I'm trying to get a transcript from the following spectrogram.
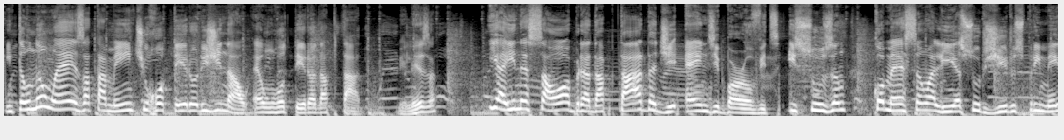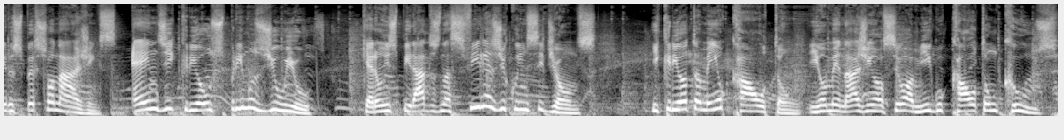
Então não é exatamente o roteiro original, é um roteiro adaptado, beleza? E aí, nessa obra adaptada de Andy Borowitz e Susan, começam ali a surgir os primeiros personagens. Andy criou os primos de Will, que eram inspirados nas filhas de Quincy Jones, e criou também o Carlton, em homenagem ao seu amigo Carlton Cuse.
